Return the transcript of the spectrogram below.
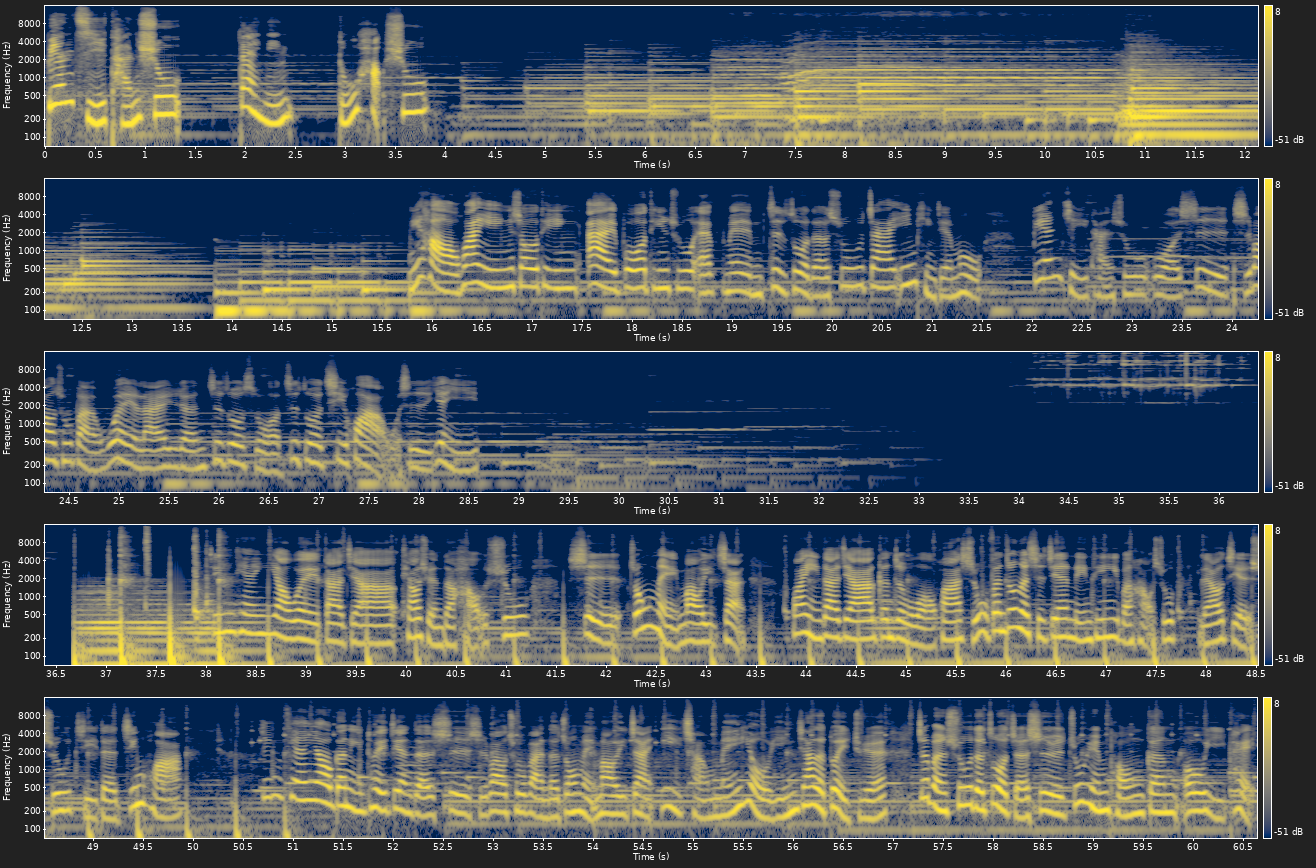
编辑谈书，带您读好书。你好，欢迎收听爱播听书 FM 制作的书斋音频节目《编辑谈书》，我是时报出版未来人制作所制作企划，我是燕怡。今天要为大家挑选的好书是中美贸易战，欢迎大家跟着我花十五分钟的时间聆听一本好书，了解书籍的精华。今天要跟你推荐的是时报出版的《中美贸易战：一场没有赢家的对决》。这本书的作者是朱云鹏跟欧宜佩。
